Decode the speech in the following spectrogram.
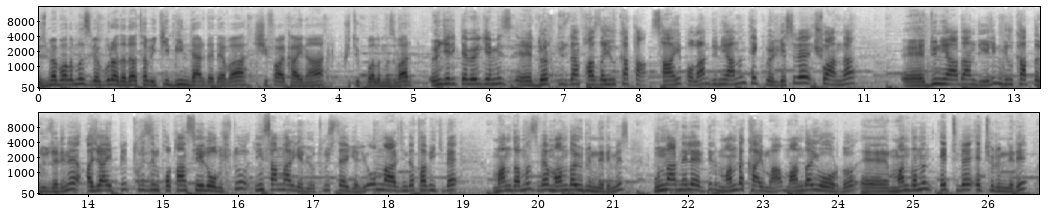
süzme balımız ve burada da tabii ki bin derde deva, şifa kaynağı kütük balımız var. Öncelikle bölgemiz e, 400'den fazla yılkata sahip olan dünyanın tek bölgesi ve şu anda e, dünyadan diyelim yılkatlar üzerine acayip bir turizm potansiyeli oluştu. İnsanlar geliyor, turistler geliyor. Onun haricinde tabii ki de mandamız ve manda ürünlerimiz. Bunlar nelerdir? Manda kaymağı, manda yoğurdu, e, mandanın et ve et ürünleri e,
